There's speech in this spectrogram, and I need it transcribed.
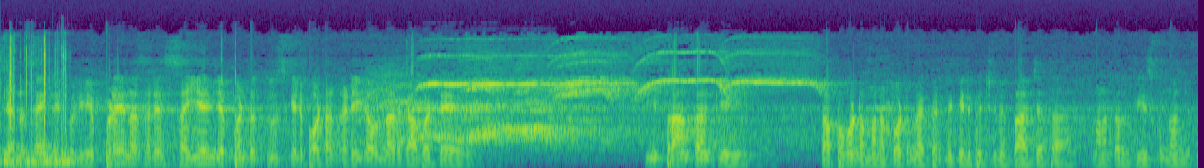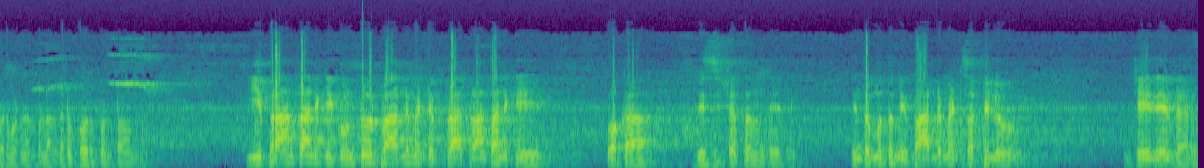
జన సైనికులు ఎప్పుడైనా సరే సై అని చెప్పంటూ దూసుకెళ్ళిపోవటానికి రెడీగా ఉన్నారు కాబట్టి ఈ ప్రాంతానికి తప్పకుండా మన కూటమి అభ్యర్థులు గెలిపించుకునే బాధ్యత మనందరం తీసుకుందామని చెప్పి కూడా మిమ్మల్ని అందరూ కోరుకుంటా ఉన్నాం. ఈ ప్రాంతానికి గుంటూరు పార్లమెంటు ప్రా- ప్రాంతానికి ఒక విశిష్టత ఉంది ఇంతకుముందు మీ పార్లమెంట్ సభ్యులు జయదేవ్ గారు.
